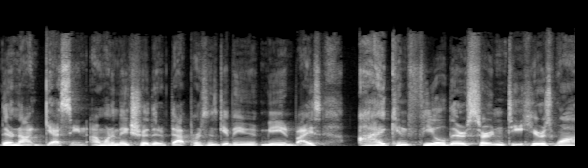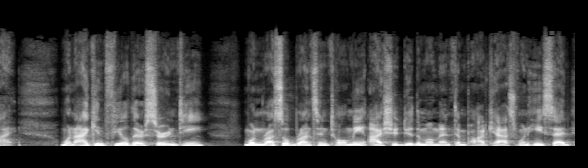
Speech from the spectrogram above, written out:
they're not guessing. I want to make sure that if that person's giving me advice, I can feel their certainty. Here's why. When I can feel their certainty, when Russell Brunson told me I should do the Momentum podcast, when he said,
